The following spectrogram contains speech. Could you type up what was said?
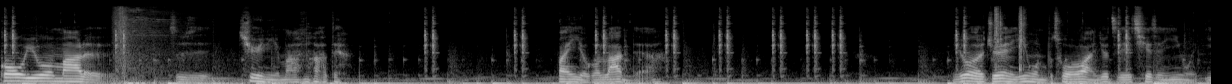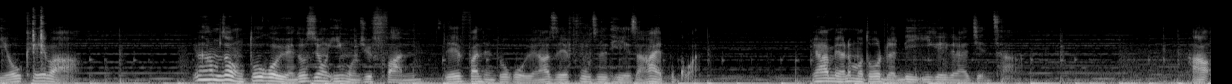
，“go your mother” 是不是？去你妈妈的！万一有个烂的啊！你如果觉得你英文不错的话，你就直接切成英文也 OK 吧。因为他们这种多国语言都是用英文去翻，直接翻成多国语言，然后直接复制贴上，他也不管，因为他没有那么多人力一个一个来检查。好，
